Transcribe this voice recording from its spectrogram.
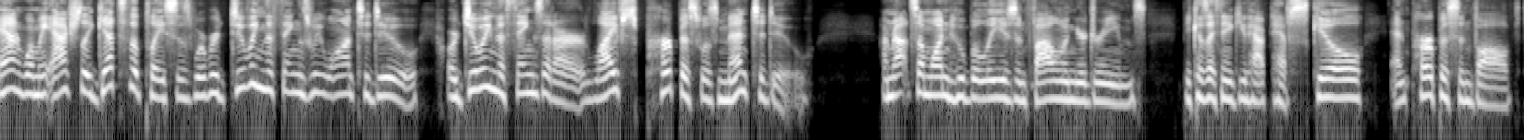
And when we actually get to the places where we're doing the things we want to do or doing the things that our life's purpose was meant to do. I'm not someone who believes in following your dreams because I think you have to have skill and purpose involved.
